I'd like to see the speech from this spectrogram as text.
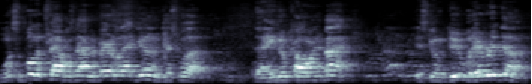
Once a bullet travels down the barrel of that gun, guess what? There ain't no calling it back. It's going to do whatever it done.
